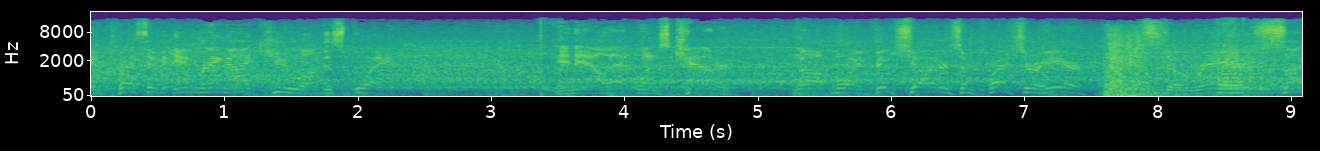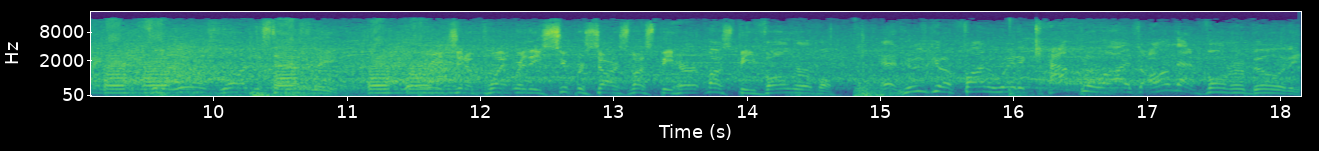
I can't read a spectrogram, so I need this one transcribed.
Impressive in-ring IQ on display. And now that one's countered. Oh, boy, Big Show under some pressure here. This is a rare sight for the world's largest athlete. We're reaching a point where these superstars must be hurt, must be vulnerable. And who's going to find a way to capitalize on that vulnerability?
